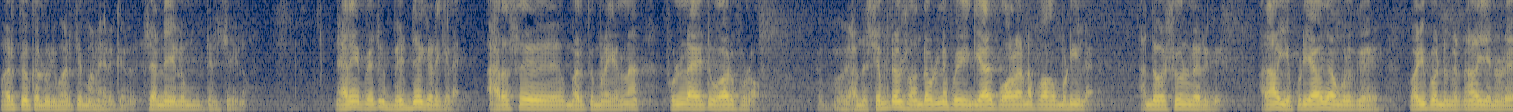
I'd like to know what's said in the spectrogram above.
மருத்துவக் கல்லூரி மருத்துவமனை இருக்கிறது. சென்னையிலும் திருச்சியிலும். நிறைய பேர்த்துக்கு பெட்டே கிடைக்கல. அரசு மருத்துவமனைகள்லாம் ஃபுல்லாகிட்டு ஓவர் ஃபுல்லோ அந்த சிம்டம்ஸ் வந்த உடனே போய் எங்கேயாவது போகலான்னா போக முடியல. அந்த ஒரு சூழ்நிலை இருக்குது அதனால் எப்படியாவது அவங்களுக்கு வழி பண்ணுங்கிறதுனால என்னுடைய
